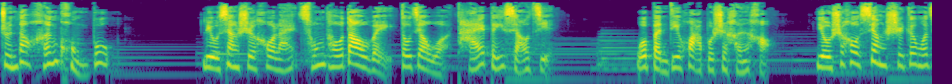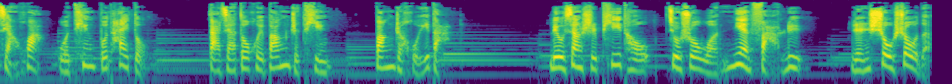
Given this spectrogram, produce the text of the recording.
准到很恐怖。柳相氏后来从头到尾都叫我台北小姐，我本地话不是很好，有时候相氏跟我讲话我听不太懂，大家都会帮着听，帮着回答。柳相氏劈头就说我念法律，人瘦瘦的，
